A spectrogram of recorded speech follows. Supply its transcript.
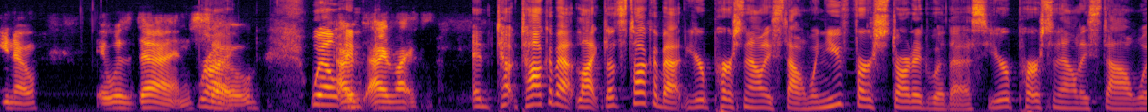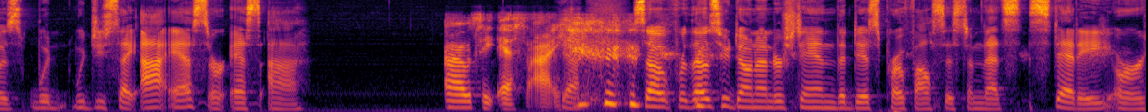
you know, it was done. Right. So Well, I, and, I like, and t- talk about like let's talk about your personality style. When you first started with us, your personality style was would would you say IS or SI? I would say SI. Yeah. so for those who don't understand the DISC profile system, that's steady or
